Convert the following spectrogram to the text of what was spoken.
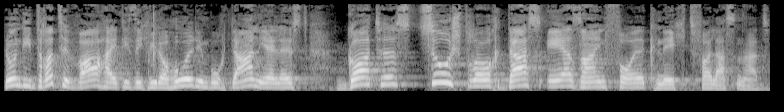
Nun, die dritte Wahrheit, die sich wiederholt im Buch Daniel, ist Gottes Zuspruch, dass er sein Volk nicht verlassen hat.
